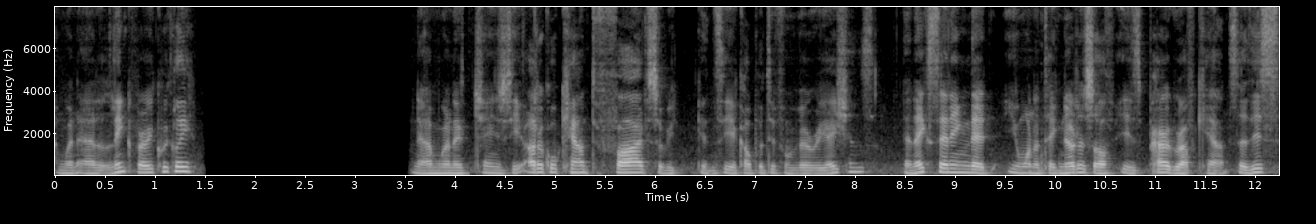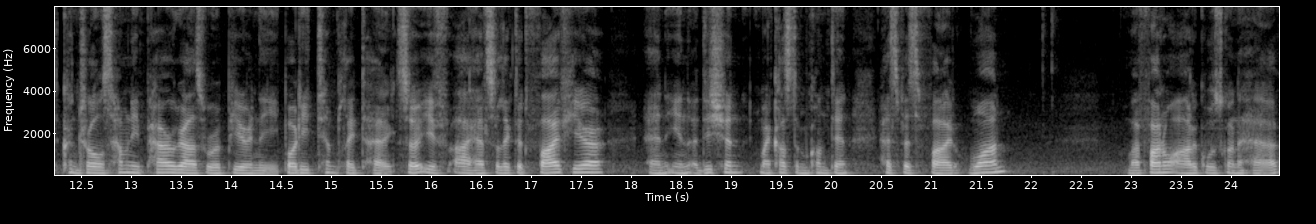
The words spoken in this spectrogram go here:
I'm going to add a link very quickly. Now I'm going to change the article count to 5 so we can see a couple of different variations. The next setting that you want to take notice of is paragraph count. So this controls how many paragraphs will appear in the body template tag. So if I have selected 5 here and in addition my custom content has specified 1, my final article is going to have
